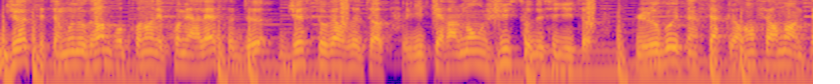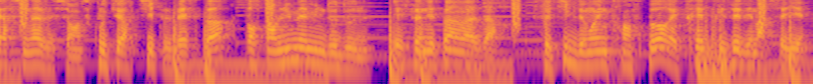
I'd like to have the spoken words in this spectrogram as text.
Jot, c'est un monogramme reprenant les premières lettres de Just Over the Top, littéralement juste au-dessus du top. Le logo est un cercle renfermant un personnage sur un scooter type Vespa, portant lui-même une doudoune. Et ce n'est pas un hasard. Ce type de moyen de transport est très prisé des Marseillais.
